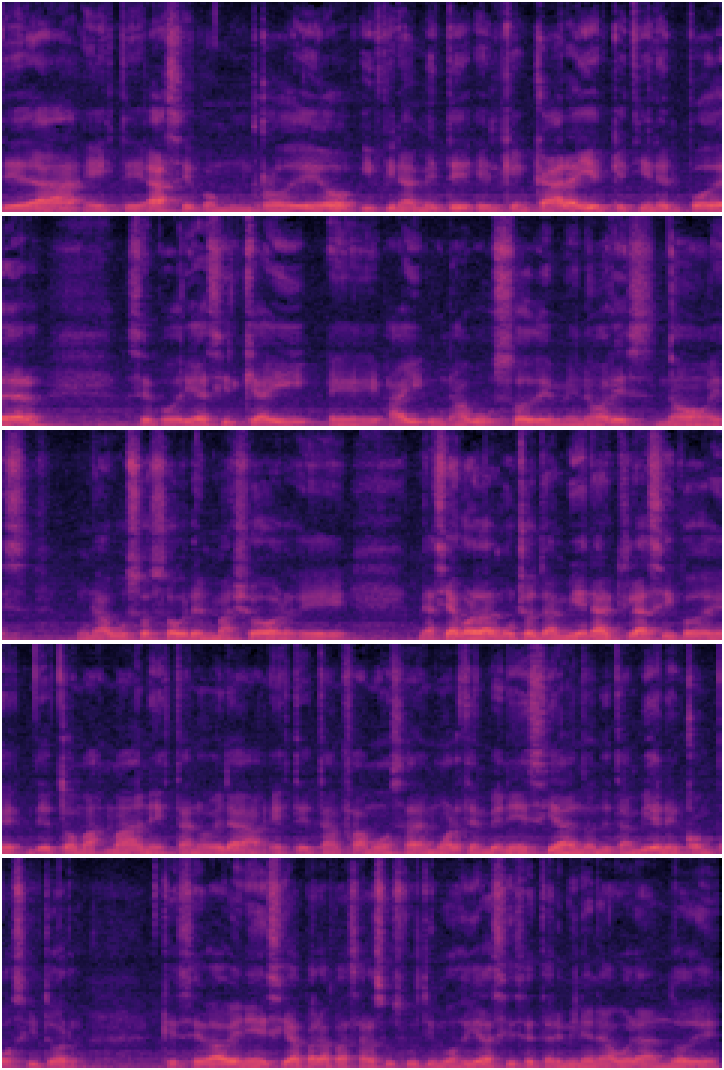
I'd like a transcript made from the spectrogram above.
de edad este, hace como un rodeo y finalmente el que encara y el que tiene el poder, se podría decir que ahí eh, hay un abuso de menores, no, es un abuso sobre el mayor. Eh, me hacía acordar mucho también al clásico de, de Thomas Mann, esta novela este, tan famosa de Muerte en Venecia, en donde también el compositor que se va a Venecia para pasar sus últimos días y se termina enamorando de,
